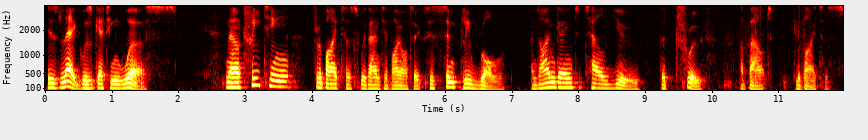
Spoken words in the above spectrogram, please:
his leg was getting worse. Now, treating phlebitis with antibiotics is simply wrong, and I'm going to tell you the truth about phlebitis.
